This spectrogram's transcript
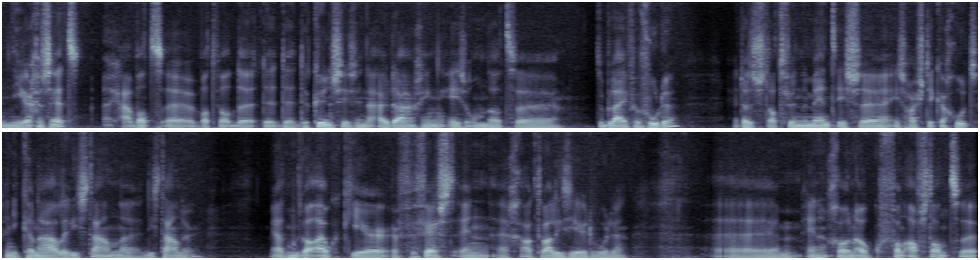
neergezet. Ja, wat, eh, wat wel de, de, de, de kunst is en de uitdaging is om dat te blijven voeden. Dus dat fundament is, eh, is hartstikke goed en die kanalen die staan, eh, die staan er. Ja, het moet wel elke keer ververst en eh, geactualiseerd worden. Ehm, en gewoon ook van afstand eh,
